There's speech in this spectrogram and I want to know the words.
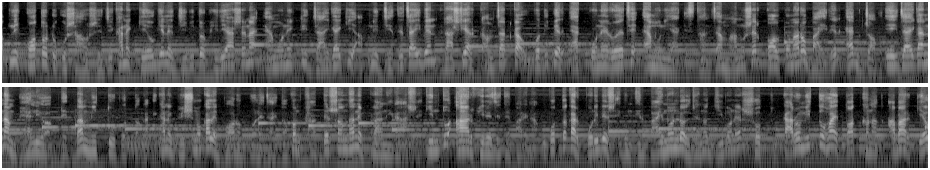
আপনি কতটুকু সাহসী? যেখানে কেউ গেলে জীবিত ফিরে আসে না, এমন একটি জায়গায় কি আপনি যেতে চাইবেন? রাশিয়ার কামচাটকা উপদ্বীপের এক কোণে রয়েছে এমনই এক স্থান, যা মানুষের কল্পনারও বাইরের এক জগৎ। এই জায়গার নাম ভ্যালি অফ ডেথ বা মৃত্যু উপত্যকা। এখানে গ্রীষ্মকালে বরফ গলে যায়, তখন খাদ্যের সন্ধানে প্রাণীরা আসে, কিন্তু আর ফিরে যেতে পারে উপত্যকার পরিবেশ এবং এর বায়ুমণ্ডল যেন জীবনের শত্রু। কারও মৃত্যু হয় তৎক্ষণাৎ, আবার কেউ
